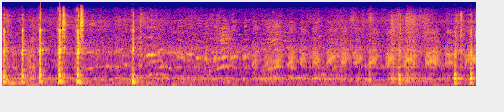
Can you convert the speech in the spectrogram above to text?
ಹಿಟ್ ಹಿಟ್ ಹಿಟ್ ಹಿಟ್ ಹಿಟ್ ಹಿಟ್ Hüt, hüt, hüt.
